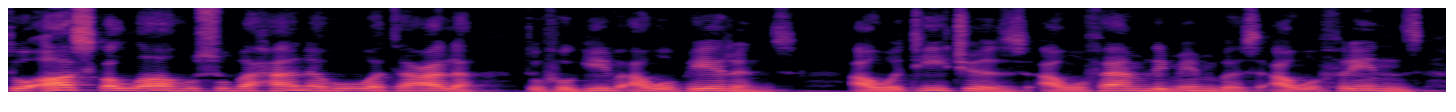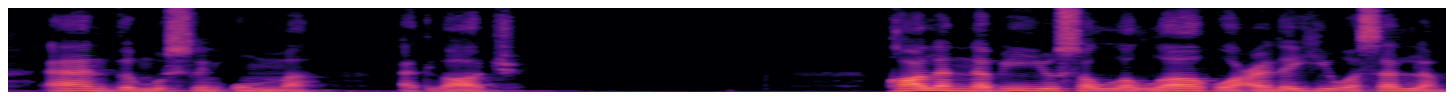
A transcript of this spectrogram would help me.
to ask Allah subhanahu wa ta'ala to forgive our parents, our teachers, our family members, our friends, and the Muslim Ummah at large. قال النبي صلى الله عليه وسلم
